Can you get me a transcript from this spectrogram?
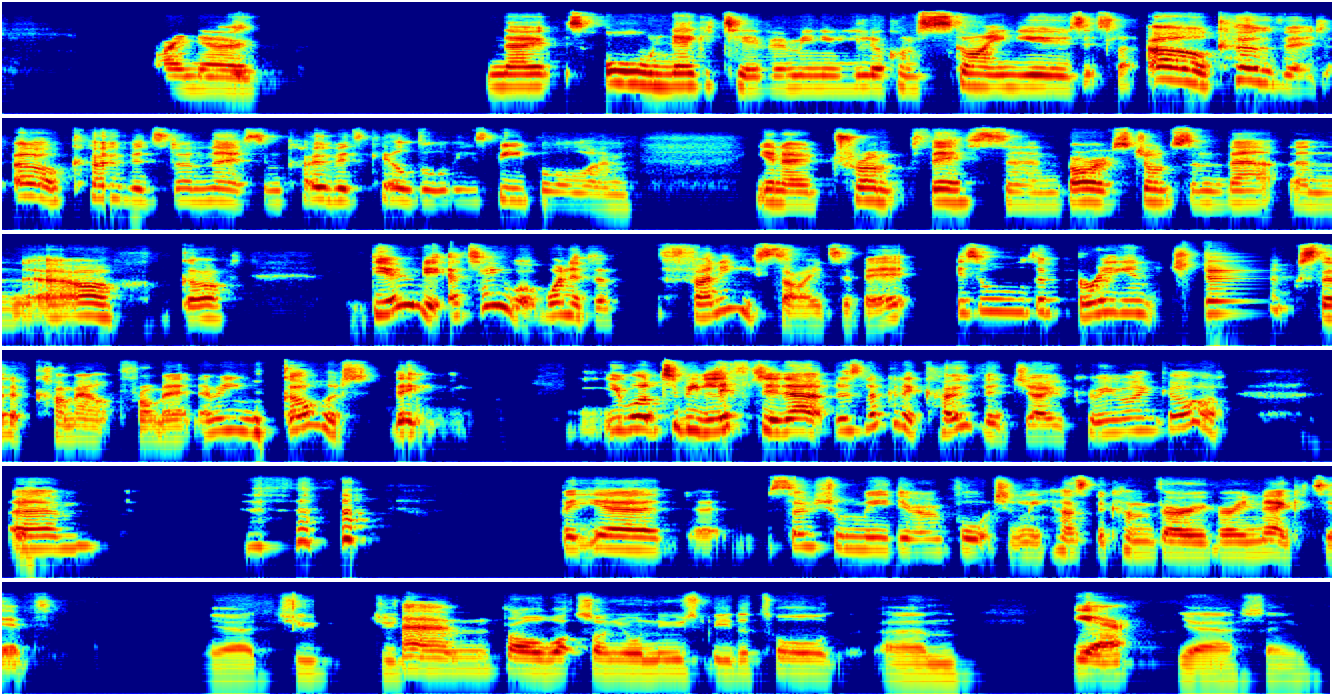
I know. No, it's all negative. I mean, you look on Sky News, it's like, oh, COVID, oh, COVID's done this, and COVID's killed all these people, and you know, Trump this, and Boris Johnson that, and oh god. The only, I tell you what, one of the funny sides of it is all the brilliant jokes that have come out from it. I mean, God, they, you want to be lifted up. Just look at a COVID joke. I mean, my God. Um, but yeah, uh, social media unfortunately has become very, very negative. Yeah. Do you, do you um, control what's on your newsfeed at all? Um, yeah. Yeah, same.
